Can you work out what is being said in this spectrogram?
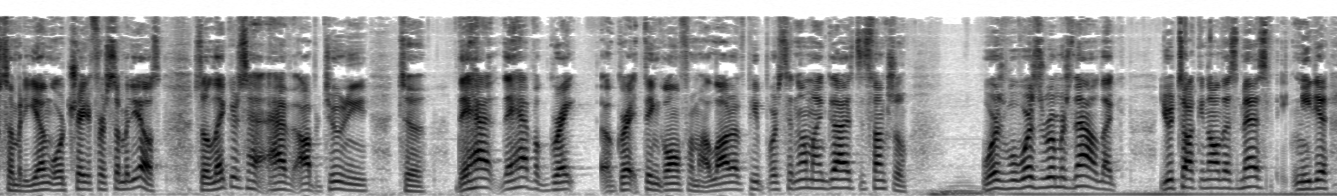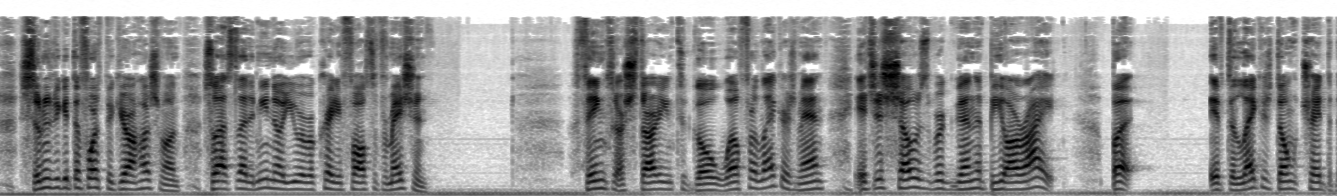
somebody young or trade it for somebody else. So Lakers ha- have opportunity to they have they have a great a great thing going from a lot of people are saying, "Oh my God, it's dysfunctional." Where's where's the rumors now? Like you're talking all this mess, media. As soon as we get the fourth pick, you're on hush mode. So that's letting me know you were creating false information. things are starting to go well for Lakers, man. It just shows we're gonna be all right. But if the Lakers don't trade the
